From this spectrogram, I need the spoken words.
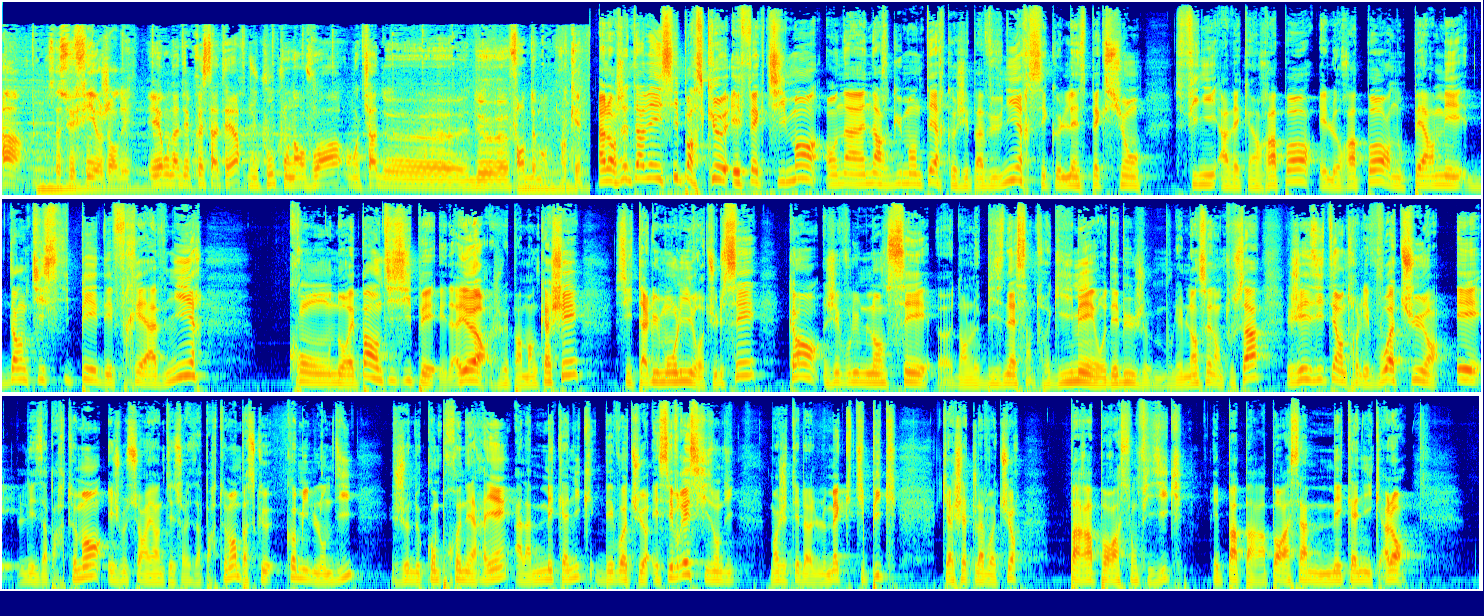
Ah, ça suffit aujourd'hui. Et on a des prestataires, du coup, qu'on envoie en cas de, de forte demande. Ok. Alors j'interviens ici parce que effectivement, on a un argumentaire que j'ai pas vu venir, c'est que l'inspection finit avec un rapport et le rapport nous permet d'anticiper des frais à venir qu'on n'aurait pas anticipé. Et d'ailleurs, je vais pas m'en cacher, si tu as lu mon livre, tu le sais, quand j'ai voulu me lancer euh, dans le business, entre guillemets, au début, je voulais me lancer dans tout ça, j'ai hésité entre les voitures et les appartements, et je me suis orienté sur les appartements parce que, comme ils l'ont dit, je ne comprenais rien à la mécanique des voitures. Et c'est vrai ce qu'ils ont dit. Moi, j'étais le mec typique qui achète la voiture par rapport à son physique et pas par rapport à sa mécanique. Alors,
